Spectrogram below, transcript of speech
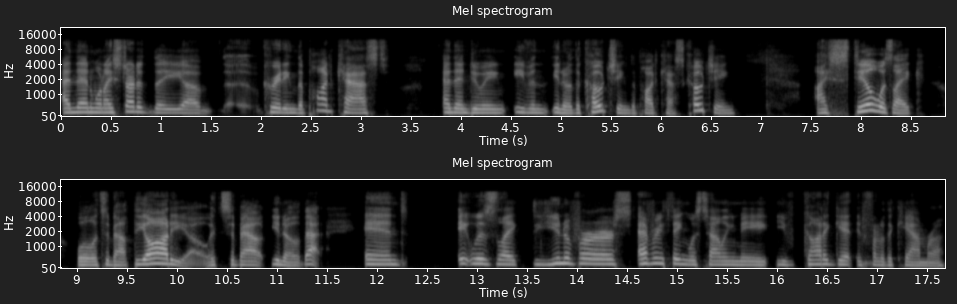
And then when I started the uh, creating the podcast, and then doing even you know the coaching, the podcast coaching, I still was like, well, it's about the audio. It's about, you know, that. And it was like the universe, everything was telling me, you've got to get in front of the camera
